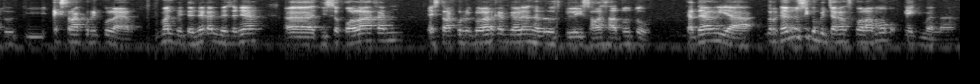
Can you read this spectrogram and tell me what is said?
itu di ekstrakurikuler. Cuman bedanya kan biasanya uh, di sekolah kan ekstrakurikuler kan kalian harus pilih salah satu tuh kadang ya tergantung sih kebijakan sekolahmu kayak gimana.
